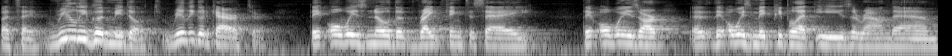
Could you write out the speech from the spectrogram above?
let's say, really good midot, really good character. They always know the right thing to say. They always are, uh, they always make people at ease around them.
